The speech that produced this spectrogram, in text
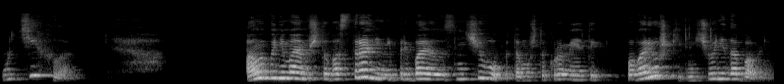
утихло, а мы понимаем, что в Австралии не прибавилось ничего, потому что кроме этой поварешки ничего не добавлено.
